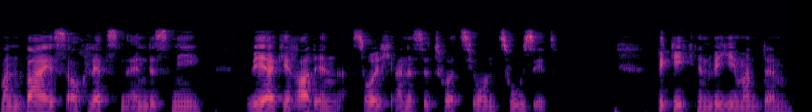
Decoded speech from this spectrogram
man weiß auch letzten Endes nie, wer gerade in solch einer Situation zusieht. Begegnen wir jemandem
